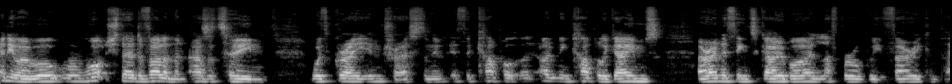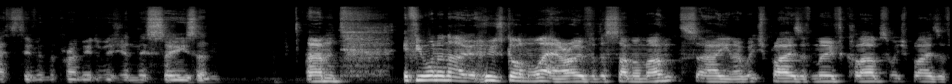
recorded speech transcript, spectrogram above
anyway, we'll, we'll watch their development as a team with great interest. And if, if the couple opening couple of games are anything to go by, Loughborough will be very competitive in the Premier Division this season. Um, if you want to know who's gone where over the summer months, uh, you know which players have moved clubs, which players have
